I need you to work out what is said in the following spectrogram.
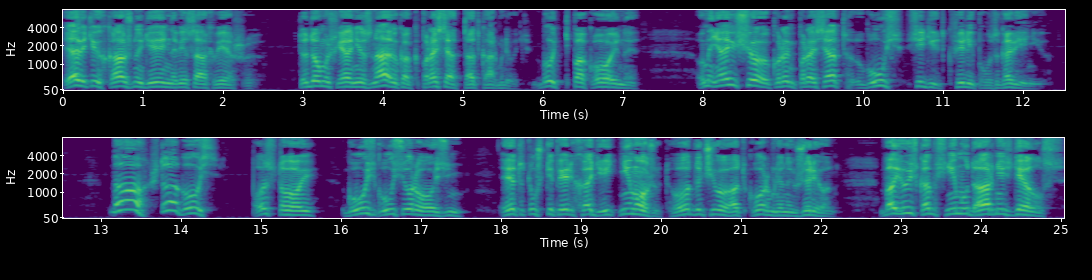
Я ведь их каждый день на весах вешаю. Ты думаешь, я не знаю, как поросят-то откармливать? Будьте покойны. У меня еще, кроме поросят, гусь сидит к Филиппову заговению. — Ну, что гусь? — Постой. Гусь гусю рознь. Этот уж теперь ходить не может, вот до чего откормленный жирен. Боюсь, как бы с ним удар не сделался,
